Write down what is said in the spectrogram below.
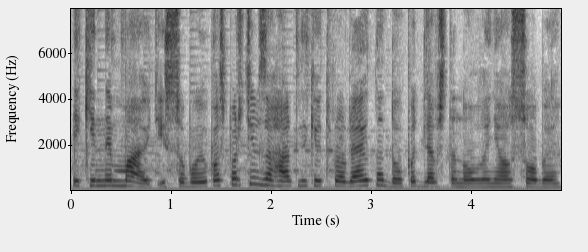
які не мають із собою паспортів. Загарбники відправляють на допит для встановлення особи.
